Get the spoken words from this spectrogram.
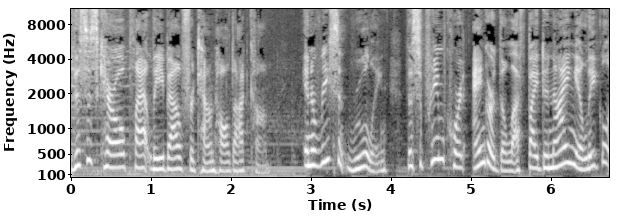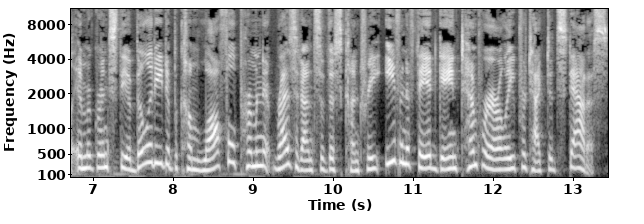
This is Carol Platt Liebau for Townhall.com. In a recent ruling, the Supreme Court angered the left by denying illegal immigrants the ability to become lawful permanent residents of this country, even if they had gained temporarily protected status.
